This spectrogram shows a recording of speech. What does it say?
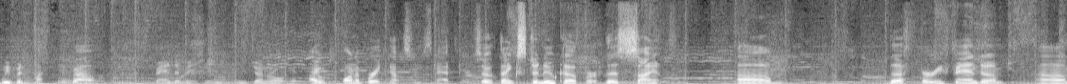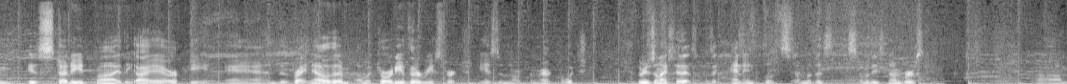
We've been talking about fandom in, in general, I just want to break out some stats here. So, thanks to Nuka for this science. Um, the furry fandom um, is studied by the IARP, and right now the majority of their research is in North America. Which the reason I say that is because it can influence some of this, some of these numbers. Um,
